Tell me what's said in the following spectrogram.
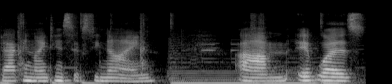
back in 1969, um, it was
